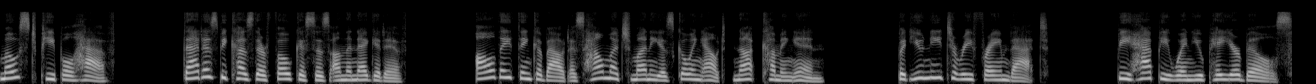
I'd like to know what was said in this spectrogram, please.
Most people have. That is because their focus is on the negative. All they think about is how much money is going out, not coming in. But you need to reframe that. Be happy when you pay your bills.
